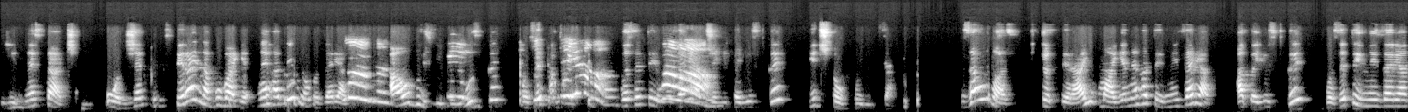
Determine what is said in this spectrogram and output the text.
їх нестача. Отже, спіраль набуває негативного заряду, а обидві пелюстки позитивно, заряджені пелюстки відштовхуються. Зауваж, що спіраль має негативний заряд, а пелюстки позитивний заряд.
